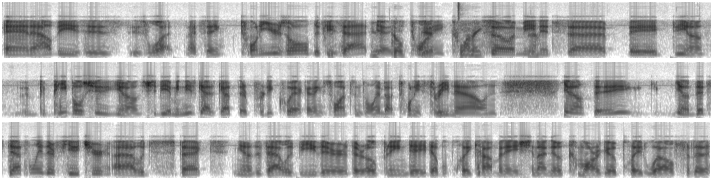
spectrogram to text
and Albies is is what I think twenty years old. If he's that, he's yeah, still, he's twenty. Yeah, twenty. So, I mean, yeah. it's uh, it, you know, people should you know should be. I mean, these guys got there pretty quick. I think Swanson's only about 23 now, and you know they you know that's definitely their future. I would suspect you know that that would be their their opening day double play combination. I know Camargo played well for the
